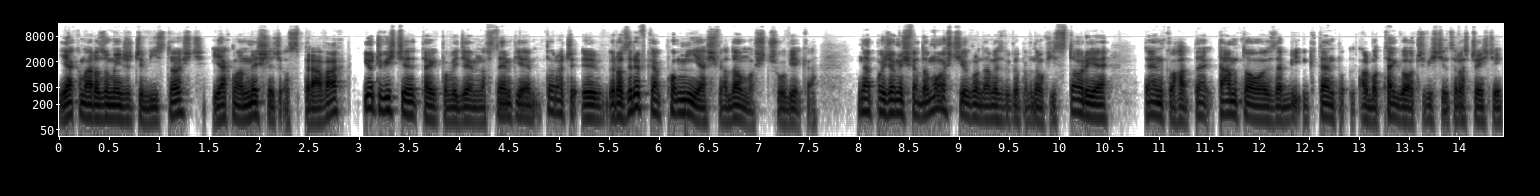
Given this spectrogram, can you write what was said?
jak ma rozumieć rzeczywistość, jak ma myśleć o sprawach. I oczywiście, tak jak powiedziałem na wstępie, to raczej y, rozrywka pomija świadomość człowieka. Na poziomie świadomości oglądamy zwykle pewną historię, ten kocha te, tamtą, ten albo tego oczywiście coraz częściej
